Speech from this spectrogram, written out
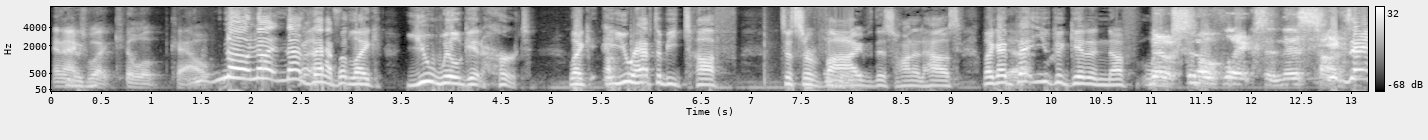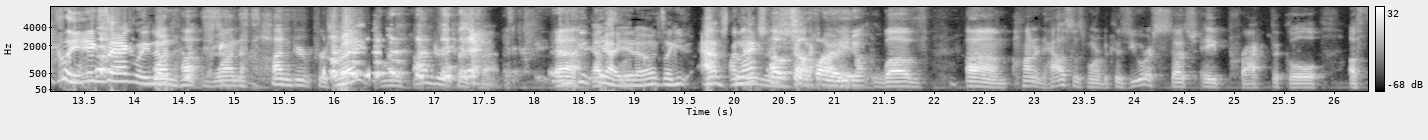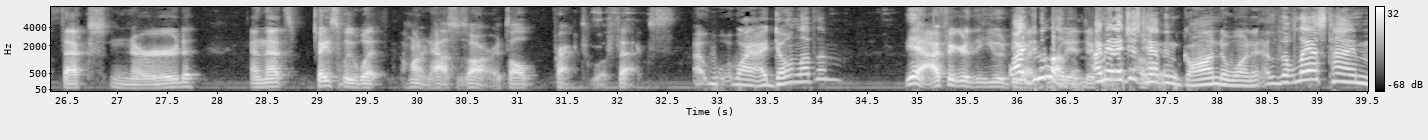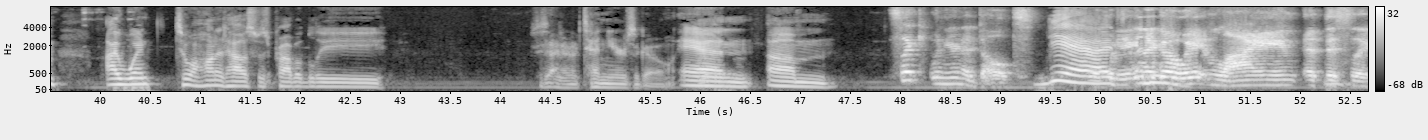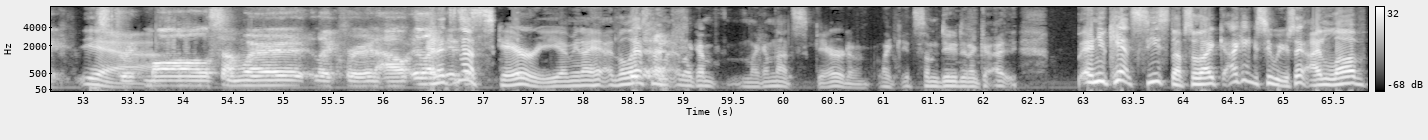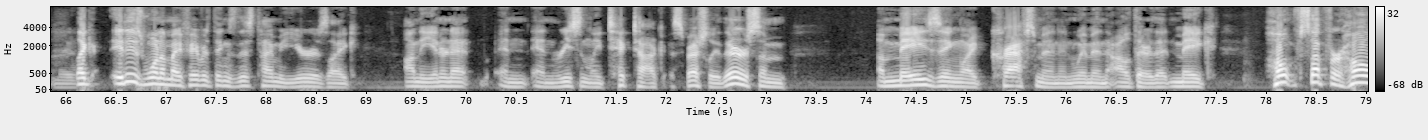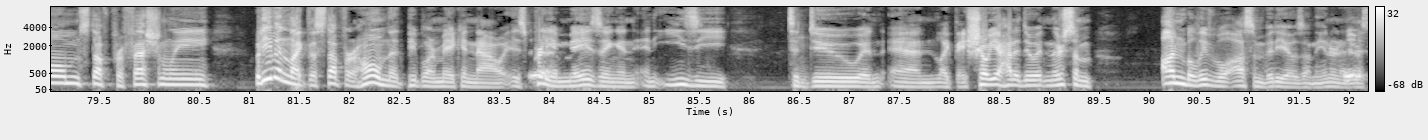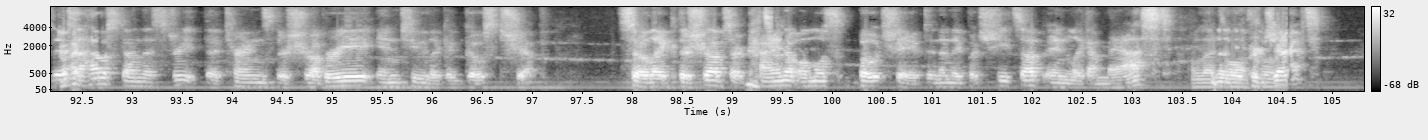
and actually like kill a cow. No, not not that, but like you will get hurt. Like you have to be tough to survive this haunted house. Like I Yeah. bet you could get enough. Like, no snowflakes in this. house. Exactly, exactly. No, One one hundred percent, Right? One hundred percent. Yeah. you could- yeah, you know, it's like you absolutely. I'm actually How tough shocked are you you? don't love um, haunted houses more because you are such a practical effects nerd, and that's basically what haunted houses are. It's all practical effects. Uh, why I don't love them? Yeah, I figured that you would. Be Well, I do love really them. addicted. I mean, I just Okay. haven't gone to one. The last time I went to a haunted house was probably I don't know, ten years ago, and um, It's like when you're an adult. yeah, Like, when you're gonna mean, go wait in line at this like yeah, strip mall somewhere, like for an hour. Like, and it's, not just- scary. I mean, I the last time like I'm like I'm not scared of like it's some dude in a I, and you can't see stuff, so like I can see what you're saying. I love like it is one of my favorite things this time of year is like on the internet and and recently TikTok especially. There are some amazing like craftsmen and women out there that make home stuff for home, stuff professionally. But even like the stuff for home that people are making now is pretty Yeah. amazing and, and easy to hmm. do and and like they show you how to do it and there's some unbelievable awesome videos on the internet. There's, there's I- a house down the street that turns their shrubbery into like a ghost ship. So like their shrubs are kind of almost boat shaped, and then they put sheets up in like a mast, Oh, and then they project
